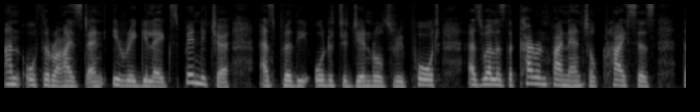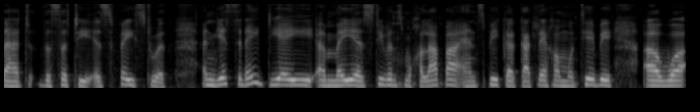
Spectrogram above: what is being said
unauthorized and irregular expenditure, as per the Auditor General's report, as well as the current financial crisis that the city is faced with. And yesterday, DA uh, Mayor Stevens Mokgalapa and Speaker Katlego Mathebe uh, were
